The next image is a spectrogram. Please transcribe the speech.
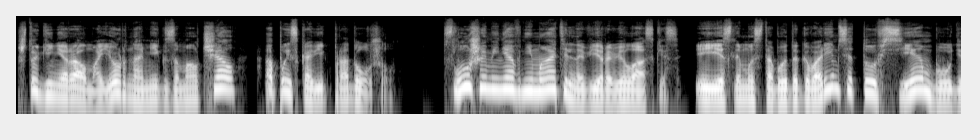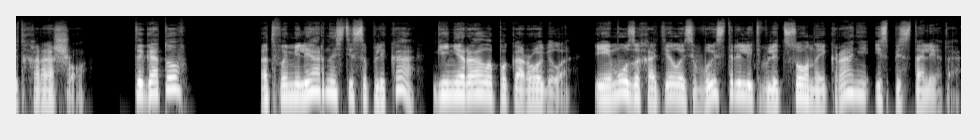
что генерал-майор на миг замолчал, а поисковик продолжил. «Слушай меня внимательно, Вера Веласкес, и если мы с тобой договоримся, то всем будет хорошо. Ты готов?» От фамильярности сопляка генерала покоробило, и ему захотелось выстрелить в лицо на экране из пистолета.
